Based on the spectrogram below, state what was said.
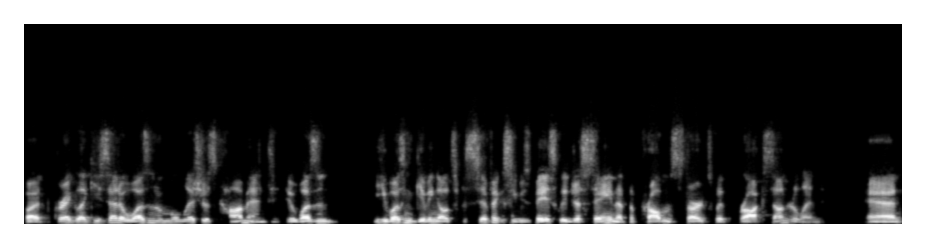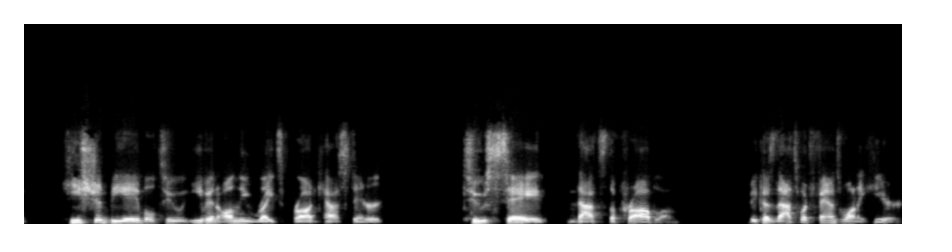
But Greg, like you said, it wasn't a malicious comment. It wasn't. He wasn't giving out specifics. He was basically just saying that the problem starts with Brock Sunderland, and he should be able to, even on the rights broadcaster, to say that's the problem because that's what fans want to hear.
